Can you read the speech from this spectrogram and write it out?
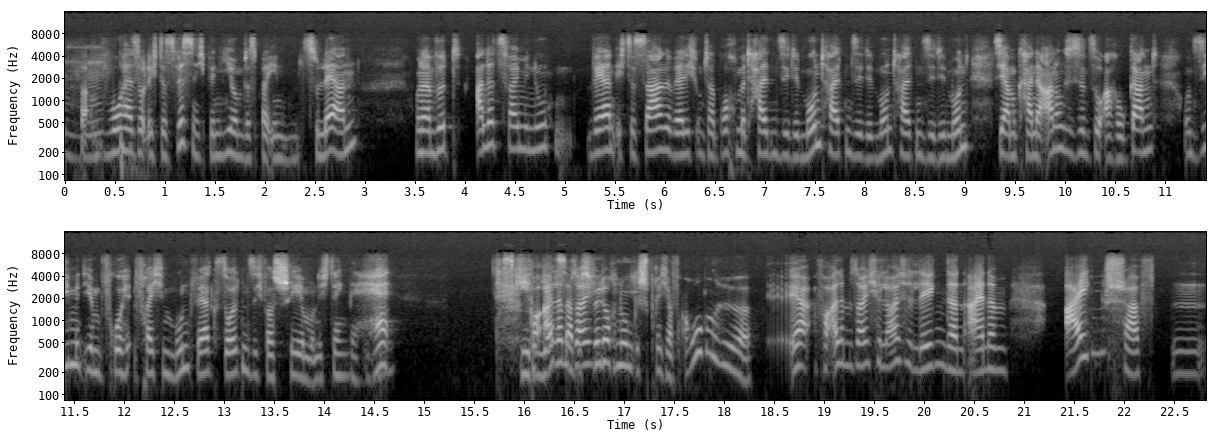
Mhm. Woher soll ich das wissen? Ich bin hier, um das bei Ihnen zu lernen. Und dann wird alle zwei Minuten, während ich das sage, werde ich unterbrochen mit halten Sie den Mund, halten Sie den Mund, halten Sie den Mund. Sie haben keine Ahnung, Sie sind so arrogant und Sie mit Ihrem frechen Mundwerk sollten sich was schämen. Und ich denke mir, hä? Das geht vor jetzt, allem aber ich will doch nur ein Gespräch auf Augenhöhe. Ja, vor allem solche Leute legen dann einem Eigenschaften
